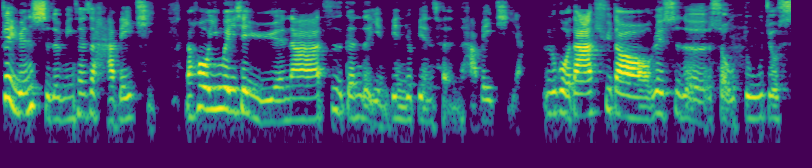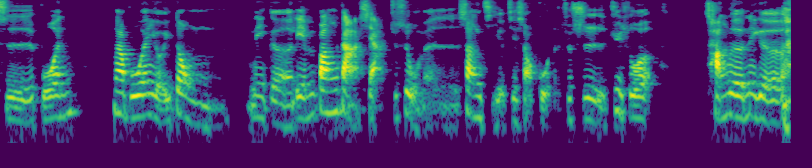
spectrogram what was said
最原始的名称是哈维提，然后因为一些语言啊字根的演变，就变成哈维提亚。如果大家去到瑞士的首都，就是伯恩，那伯恩有一栋那个联邦大厦，就是我们上一集有介绍过的，就是据说藏了那个。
